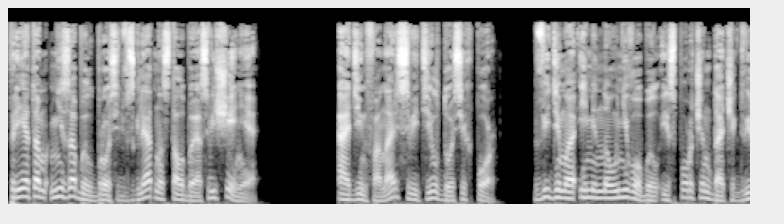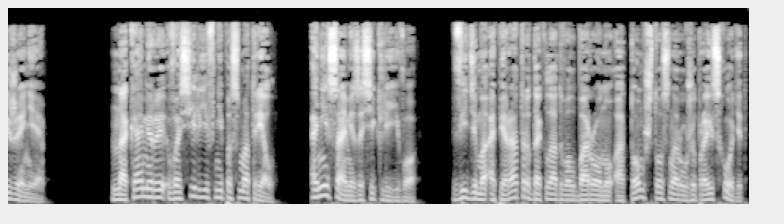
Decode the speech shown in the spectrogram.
при этом не забыл бросить взгляд на столбы освещения. Один фонарь светил до сих пор. Видимо, именно у него был испорчен датчик движения. На камеры Васильев не посмотрел. Они сами засекли его. Видимо, оператор докладывал барону о том, что снаружи происходит,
